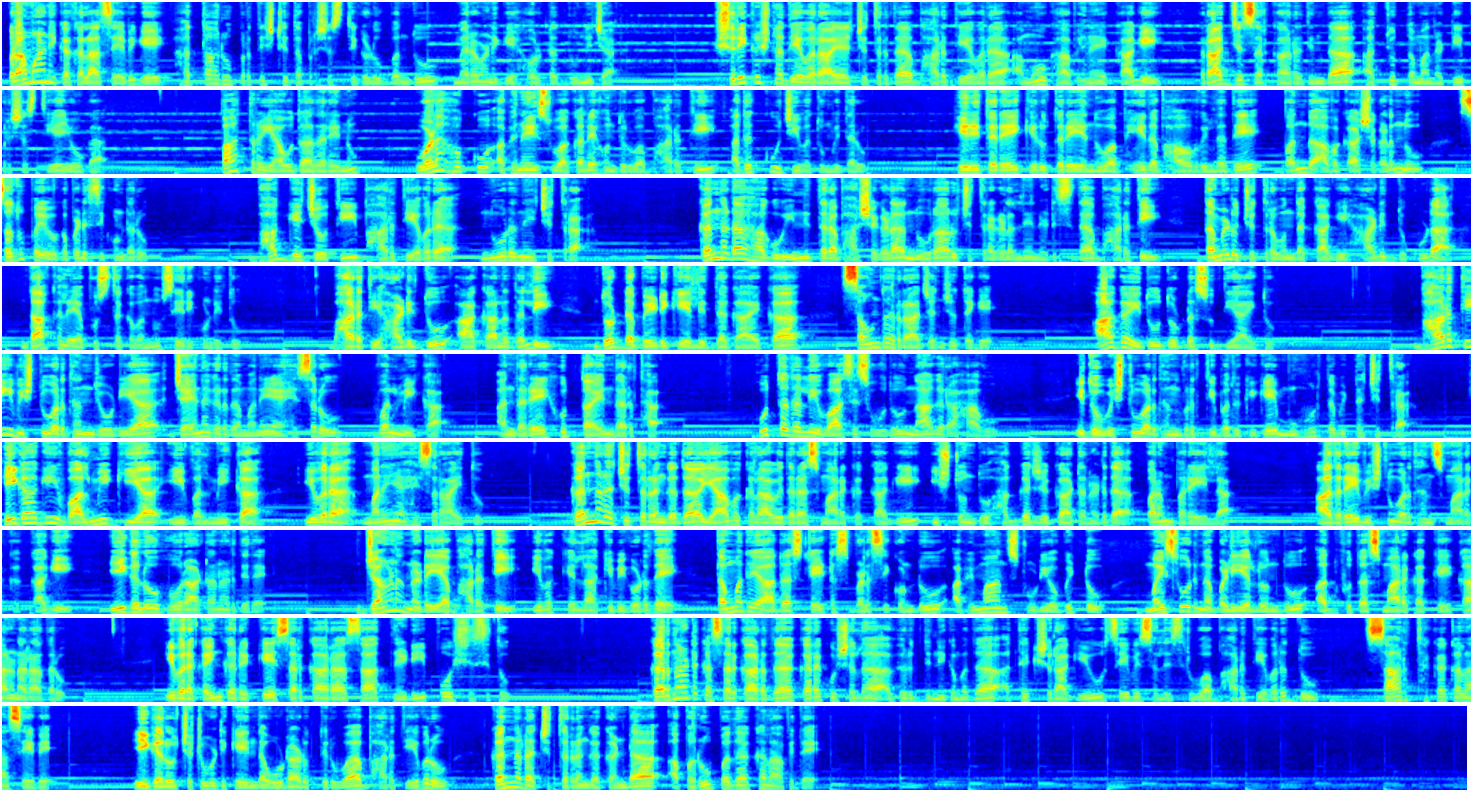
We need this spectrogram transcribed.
ಪ್ರಾಮಾಣಿಕ ಕಲಾ ಸೇವೆಗೆ ಹತ್ತಾರು ಪ್ರತಿಷ್ಠಿತ ಪ್ರಶಸ್ತಿಗಳು ಬಂದು ಮೆರವಣಿಗೆ ಹೊರಟದ್ದು ನಿಜ. ಶ್ರೀಕೃಷ್ಣ ದೇವರಾಯ ಚಿತ್ರದ ಭಾರತೀಯವರ ಅಮೋಘ ಅಭಿನಯಕ್ಕಾಗಿ ರಾಜ್ಯ ಸರ್ಕಾರದಿಂದ ಅತ್ಯುತ್ತಮ ನಟಿ ಪ್ರಶಸ್ತಿಯ ಯೋಗ. ಪಾತ್ರ ಯಾವುದಾದರೇನು? ಒಳಹೊಕ್ಕು ಅಭಿನಯಿಸುವ ಕಲೆ ಹೊಂದಿರುವ ಭಾರತಿ ಅದಕ್ಕೂ ಜೀವ ತುಂಬಿದರು ಹಿರಿತೆರೆ, ಕಿರುತೆರೆ ಎನ್ನುವ ಭೇದ ಭಾವವಿಲ್ಲದೆ ಬಂದ ಅವಕಾಶಗಳನ್ನು ಸದುಪಯೋಗಪಡಿಸಿಕೊಂಡರು. ಭಾಗ್ಯ ಜ್ಯೋತಿ ಭಾರತಿಯವರ ನೂರನೇ ಚಿತ್ರ. ಕನ್ನಡ ಹಾಗೂ ಇನ್ನಿತರ ಭಾಷೆಗಳ ನೂರಾರು ಚಿತ್ರಗಳಲ್ಲಿ ನಟಿಸಿದ ಭಾರತಿ, ತಮಿಳು ಚಿತ್ರವೊಂದಕ್ಕಾಗಿ ಹಾಡಿದ್ದು ಕೂಡ ದಾಖಲೆಯ ಪುಸ್ತಕವನ್ನು ಸೇರಿಕೊಂಡಿತು. ಭಾರತಿ ಹಾಡಿದ್ದು ಆ ಕಾಲದಲ್ಲಿ ದೊಡ್ಡ ಬೇಡಿಕೆಯಲ್ಲಿದ್ದ ಗಾಯಕ ಸೌಂದರ್ ರಾಜನ್ ಜೊತೆಗೆ. ಆಗ ಇದು ದೊಡ್ಡ ಸುದ್ದಿಯಾಯಿತು. ಭಾರತಿ ವಿಷ್ಣುವರ್ಧನ್ ಜೋಡಿಯ ಜಯನಗರದ ಮನೆಯ ಹೆಸರು ವಲ್ಮೀಕ, ಅಂದರೆ ಹುತ್ತ ಎಂದರ್ಥ. ಹುತ್ತದಲ್ಲಿ ವಾಸಿಸುವುದು ನಾಗರ ಹಾವು. ಇದು ವಿಷ್ಣುವರ್ಧನ್ ವೃತ್ತಿ ಬದುಕಿಗೆ ಮುಹೂರ್ತ ಬಿಟ್ಟ ಚಿತ್ರ. ಹೀಗಾಗಿ ವಾಲ್ಮೀಕಿಯ ಈ ವಾಲ್ಮೀಕ ಇವರ ಮನೆಯ ಹೆಸರಾಯಿತು. ಕನ್ನಡ ಚಿತ್ರರಂಗದ ಯಾವ ಕಲಾವಿದರ ಸ್ಮಾರಕಕ್ಕಾಗಿ ಇಷ್ಟೊಂದು ಹಗ್ಗ ಜಗ್ಗಾಟ ನಡೆದ ಪರಂಪರೆ ಇಲ್ಲ. ಆದರೆ ವಿಷ್ಣುವರ್ಧನ್ ಸ್ಮಾರಕಕ್ಕಾಗಿ ಈಗಲೂ ಹೋರಾಟ ನಡೆದಿದೆ. ಜಾಣ ನಡೆಯ ಭಾರತಿ ಇವಕ್ಕೆಲ್ಲ ಕಿವಿಗೊಡದೆ ತಮ್ಮದೇ ಆದ ಸ್ಟೇಟಸ್ ಬಳಸಿಕೊಂಡು ಅಭಿಮಾನ್ ಸ್ಟುಡಿಯೋ ಬಿಟ್ಟು ಮೈಸೂರಿನ ಬಳಿಯಲ್ಲೊಂದು ಅದ್ಭುತ ಸ್ಮಾರಕಕ್ಕೆ ಕಾರಣರಾದರು. ಇವರ ಕೈಂಕರ್ಯಕ್ಕೆ ಸರ್ಕಾರ ಸಾಥ್ ನೀಡಿ ಪೋಷಿಸಿತು. ಕರ್ನಾಟಕ ಸರ್ಕಾರದ ಕರಕುಶಲ ಅಭಿವೃದ್ಧಿ ನಿಗಮದ ಅಧ್ಯಕ್ಷರಾಗಿಯೂ ಸೇವೆ ಸಲ್ಲಿಸಿರುವ ಭಾರತೀಯವರದ್ದು ಸಾರ್ಥಕ ಕಲಾ ಸೇವೆ. ಈಗಲೂ ಚಟುವಟಿಕೆಯಿಂದ ಓಡಾಡುತ್ತಿರುವ ಭಾರತೀಯವರು ಕನ್ನಡ ಚಿತ್ರರಂಗ ಕಂಡ ಅಪರೂಪದ ಕಲಾವಿದೆ.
